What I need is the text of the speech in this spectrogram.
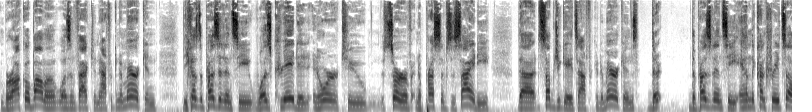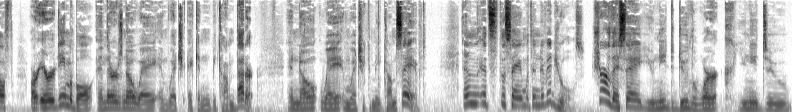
Barack Obama was in fact an African American because the presidency was created in order to serve an oppressive society that subjugates African Americans. The, the presidency and the country itself are irredeemable, and there is no way in which it can become better, and no way in which it can become saved. And it's the same with individuals. Sure, they say you need to do the work, you need to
